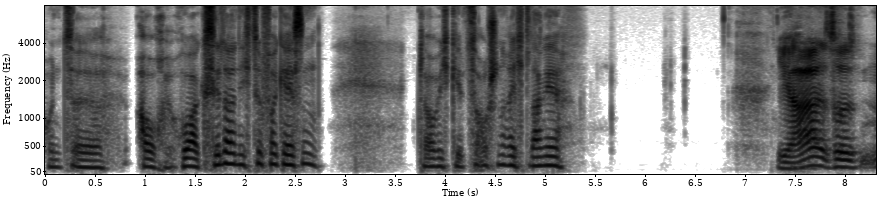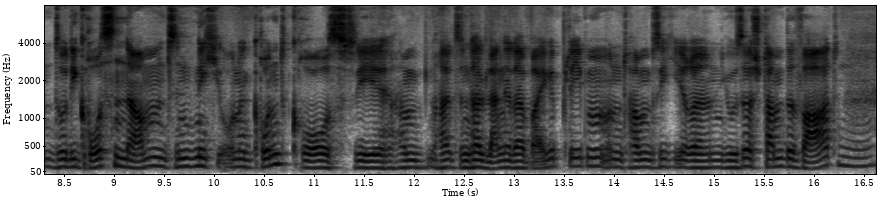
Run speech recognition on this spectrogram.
und äh, auch Hoaxilla nicht zu vergessen. Glaube ich, gibt es auch schon recht lange. Ja, so, so die großen Namen sind nicht ohne Grund groß. Die haben halt, sind halt lange dabei geblieben und haben sich ihren Userstamm bewahrt. Mhm.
